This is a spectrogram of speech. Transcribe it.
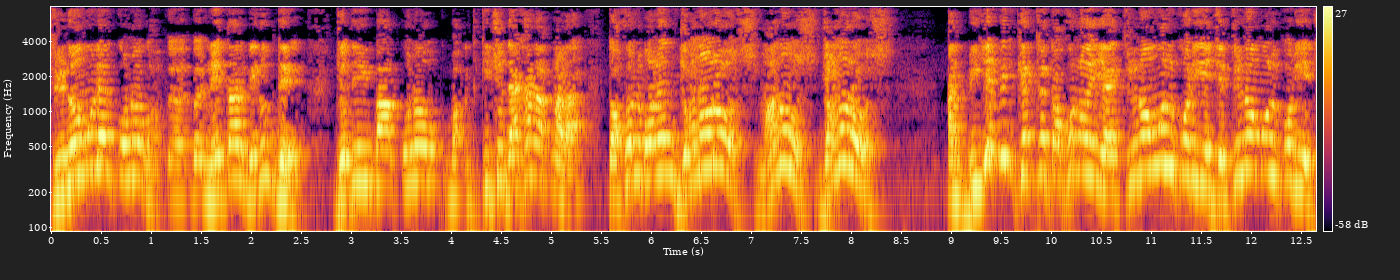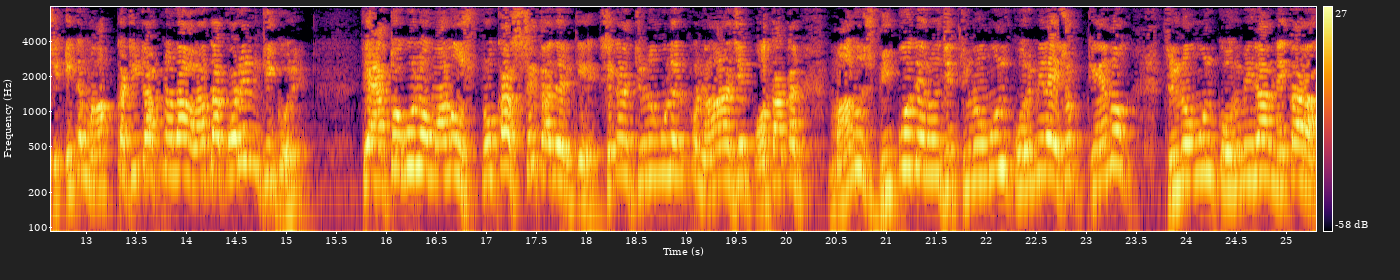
তৃণমূলের কোনো নেতার বিরুদ্ধে যদি বা কোনো কিছু দেখান আপনারা, তখন বলেন জনরোষ, মানুষ, জনরোষ। আর বিজেপির ক্ষেত্রে তখন হয়ে যায়, তৃণমূল করিয়েছে তৃণমূল করিয়েছে। এটা মাপকাঠিটা আপনারা আলাদা করেন কি করে? যে এতগুলো মানুষ প্রকাশ্যে তাদেরকে, সেখানে তৃণমূলের না আছে, পতাকা, মানুষ বিপদে রয়েছে, তৃণমূল কর্মীরা এসব কেন? তৃণমূল কর্মীরা, নেতারা,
